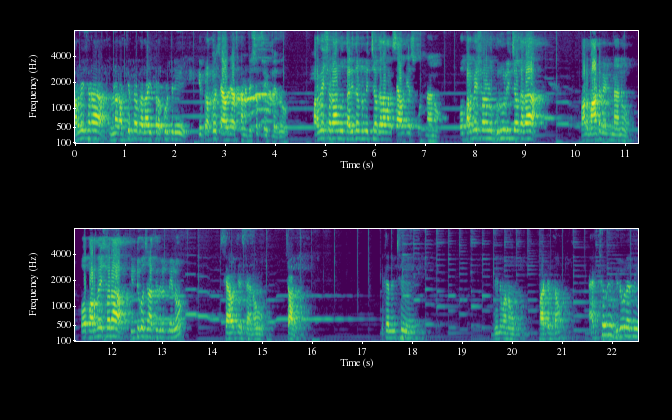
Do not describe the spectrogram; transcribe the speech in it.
పరమేశ్వర నువ్వు నాకు అప్పచెప్పావు కదా ఈ ప్రకృతిని ఈ ప్రకృతి సేవ చేస్తాను డిస్టర్బ్ చేయట్లేదు. పరమేశ్వర నువ్వు తల్లిదండ్రులు ఇచ్చావు కదా వాళ్ళకి సేవ చేసుకుంటున్నాను. ఓ పరమేశ్వర నువ్వు గురువులు ఇచ్చావు కదా వాళ్ళ మాట వింటున్నాను. ఓ పరమేశ్వర ఇంటికి వచ్చిన అతిథులకు నేను సేవ చేశాను. చాలు. ఇక నుంచి దీన్ని మనం పాటిద్దాం. యాక్చువల్లీ విలువలన్నీ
